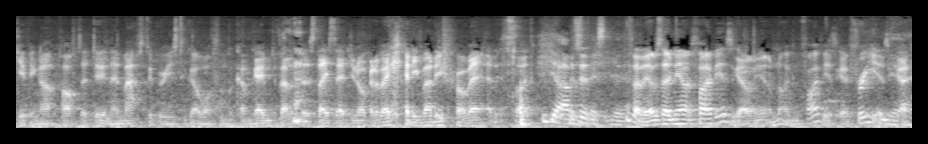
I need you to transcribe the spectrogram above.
giving up after doing their maths degrees to go off and become game developers, they said you're not going to make any money from it, and it's like, Yeah, was is- it. I That was only like five years ago. I mean, not even five years ago, three years Yeah. ago.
